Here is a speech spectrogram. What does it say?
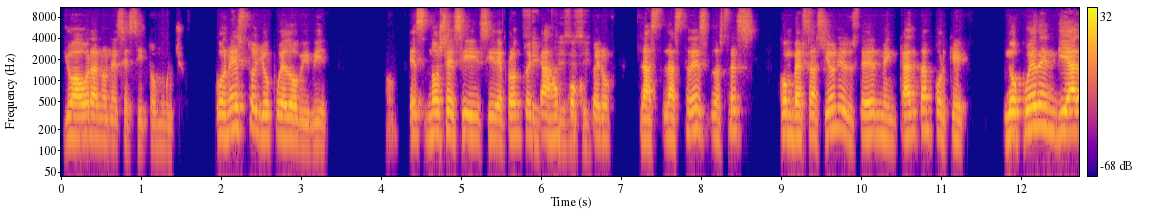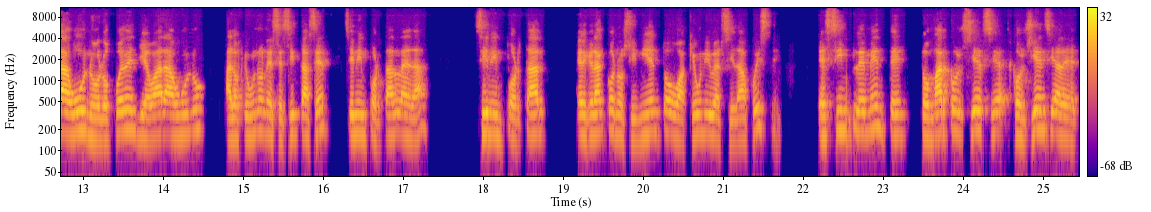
yo ahora no necesito mucho. Con esto yo puedo vivir. No, es, no sé si, si de pronto encaja un poco, pero las, las, tres, las tres conversaciones de ustedes me encantan porque lo pueden guiar a uno, lo pueden llevar a uno a lo que uno necesita hacer sin importar la edad, sin importar el gran conocimiento o a qué universidad fuiste. Es simplemente tomar conciencia de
